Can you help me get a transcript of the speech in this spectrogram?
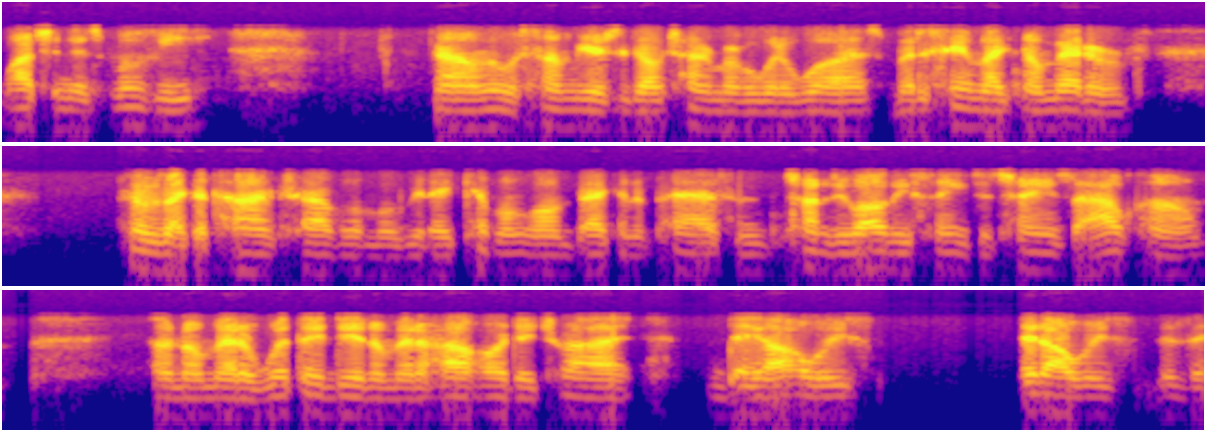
watching this movie um, it was some years ago, I'm trying to remember what it was, but it seemed like no matter it was like a time traveler movie. They kept on going back in the past and trying to do all these things to change the outcome. And no matter what they did, no matter how hard they tried, they always, it always, the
